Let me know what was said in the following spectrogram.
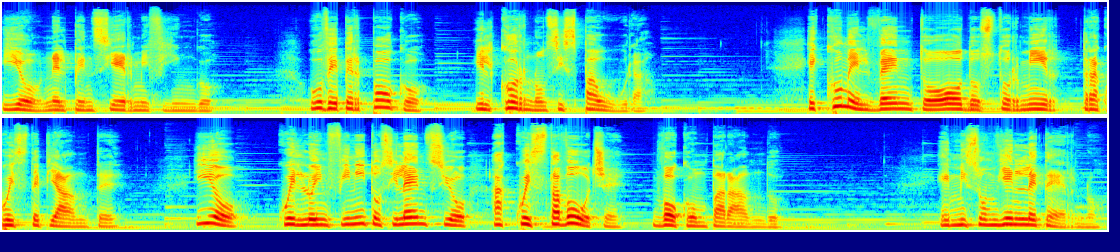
io nel pensier mi fingo, ove per poco il cor non si spaura. E come il vento odo stormir tra queste piante, io quello infinito silenzio a questa voce vo comparando. E mi sonvien l'eterno,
